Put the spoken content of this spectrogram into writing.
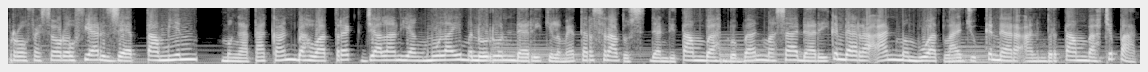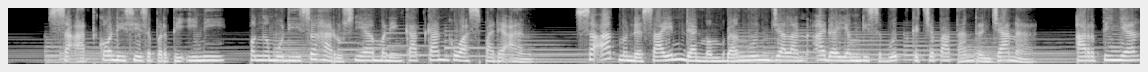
Profesor Rofiar Z. Tamin, mengatakan bahwa trek jalan yang mulai menurun dari kilometer 100 dan ditambah beban massa dari kendaraan membuat laju kendaraan bertambah cepat. Saat kondisi seperti ini, pengemudi seharusnya meningkatkan kewaspadaan. Saat mendesain dan membangun jalan ada yang disebut kecepatan rencana. Artinya,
